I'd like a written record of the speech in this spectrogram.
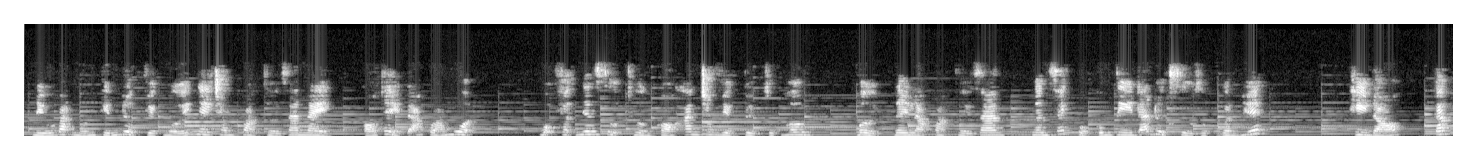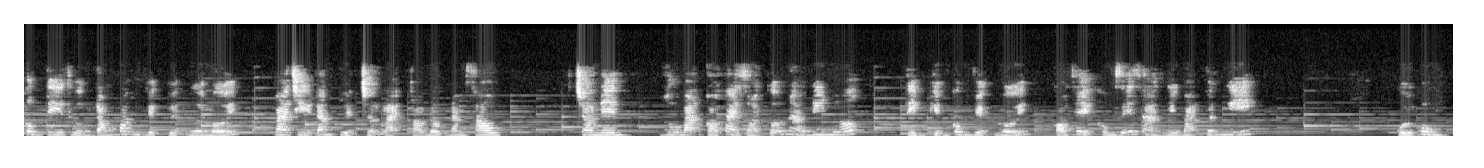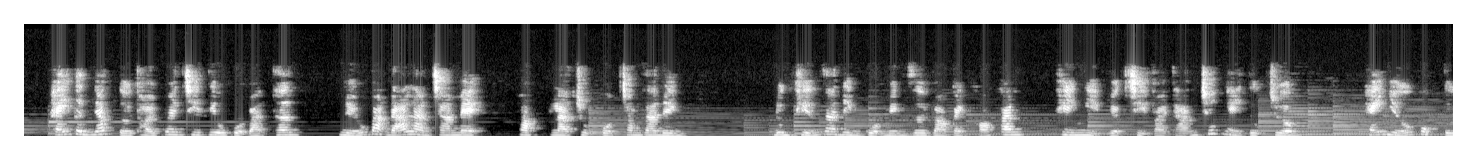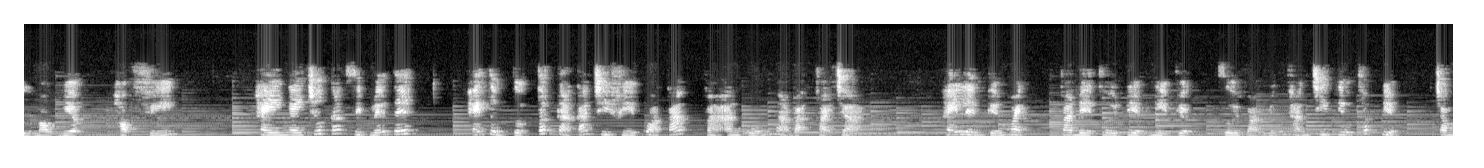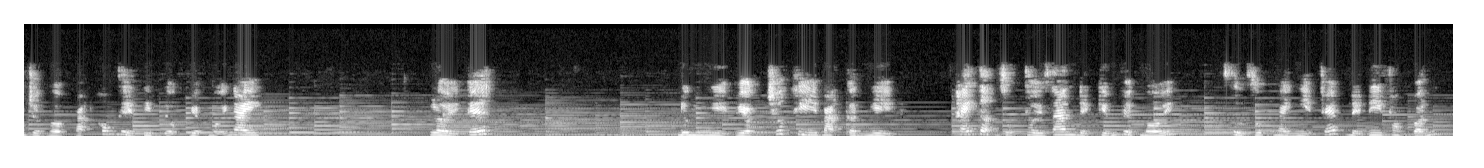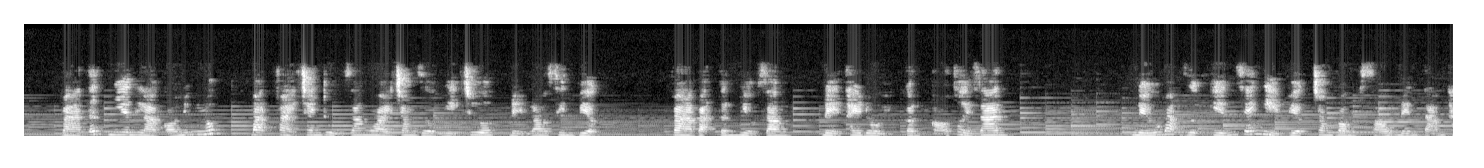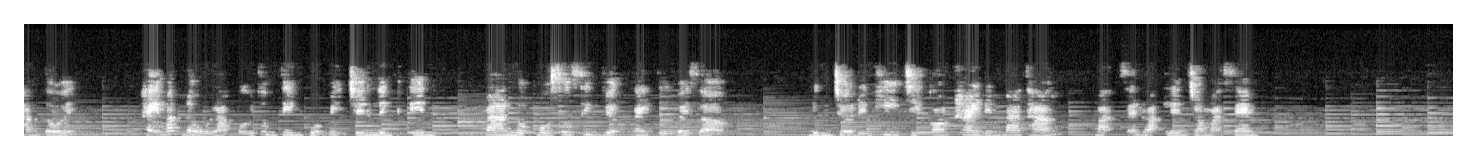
nếu bạn muốn kiếm được việc mới ngay trong khoảng thời gian này, có thể đã quá muộn. Bộ phận nhân sự thường khó khăn trong việc tuyển dụng hơn, bởi đây là khoảng thời gian ngân sách của công ty đã được sử dụng gần hết. Khi đó, các công ty thường đóng băng việc tuyển người mới và chỉ đăng tuyển trở lại vào đầu năm sau. Cho nên, dù bạn có tài giỏi cỡ nào đi nữa, tìm kiếm công việc mới có thể không dễ dàng như bạn vẫn nghĩ. Cuối cùng, hãy cân nhắc tới thói quen chi tiêu của bản thân nếu bạn đã làm cha mẹ hoặc là trụ cột trong gia đình. Đừng khiến gia đình của mình rơi vào cảnh khó khăn khi nghỉ việc chỉ vài tháng trước ngày tự trường. Hãy nhớ cụm từ màu nhiệm, học phí. Hay ngay trước các dịp lễ Tết, hãy tưởng tượng tất cả các chi phí quà cáp và ăn uống mà bạn phải trả. Hãy lên kế hoạch và để thời điểm nghỉ việc rơi vào những tháng chi tiêu thấp điểm trong trường hợp bạn không thể tìm được việc mới ngay. Lời kết Đừng nghỉ việc trước khi bạn cần nghỉ. Hãy tận dụng thời gian để kiếm việc mới, sử dụng ngày nghỉ phép để đi phỏng vấn. Và tất nhiên là có những lúc bạn phải tranh thủ ra ngoài trong giờ nghỉ trưa để lo xin việc. Và bạn cần hiểu rằng để thay đổi cần có thời gian. Nếu bạn dự kiến sẽ nghỉ việc trong vòng 6 đến 8 tháng tới, hãy bắt đầu làm mới thông tin của mình trên LinkedIn và nộp hồ sơ xin việc ngay từ bây giờ. Đừng chờ đến khi chỉ còn 2 đến 3 tháng, bạn sẽ loạn lên cho mà xem.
